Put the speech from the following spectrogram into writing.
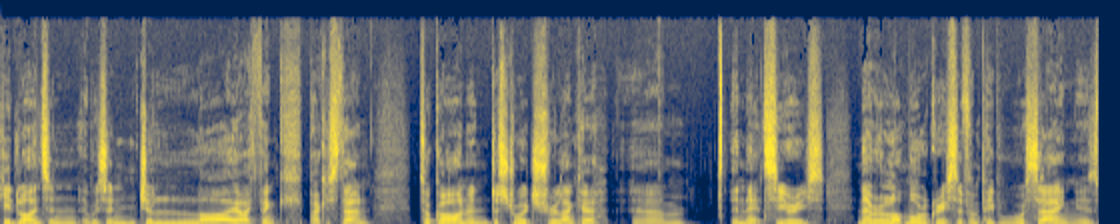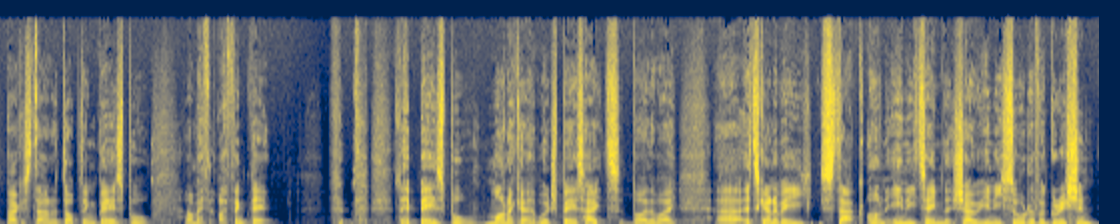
headlines, and it was in July, I think, Pakistan took on and destroyed Sri Lanka um, in that series. And they were a lot more aggressive, and people were saying, is Pakistan adopting Bazball? I mean, I think that that Bazball moniker, which Baz hates, by the way, uh, it's going to be stuck on any team that show any sort of aggression,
